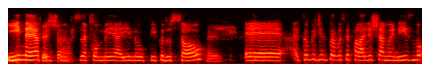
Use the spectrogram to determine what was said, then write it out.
ir, né? A gente não precisa comer aí no pico do sol. É. Estão é, pedindo para você falar de xamanismo.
